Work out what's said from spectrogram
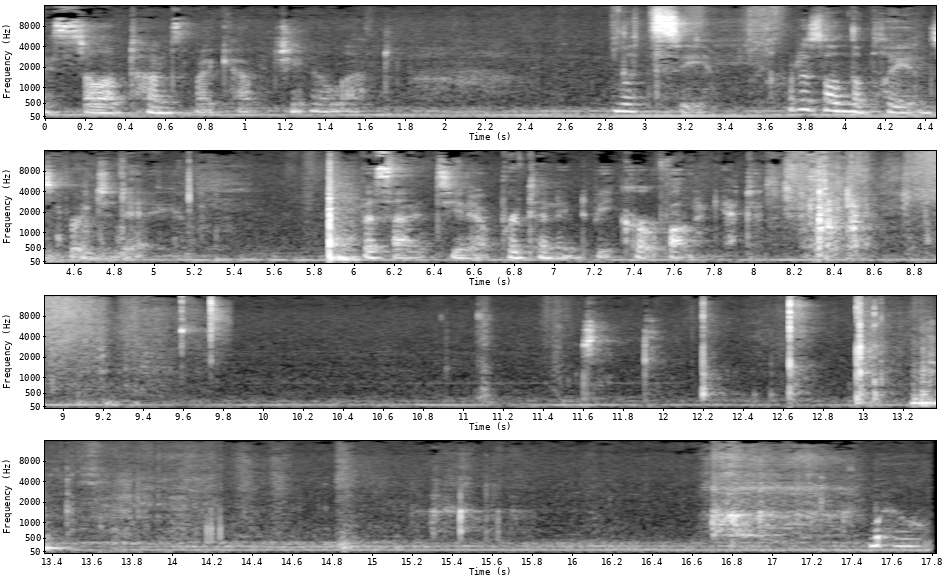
I still have tons of my cappuccino left. Let's see, what is on the plans for today? Besides, you know, pretending to be Kurt Vonnegut. Check. Well,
